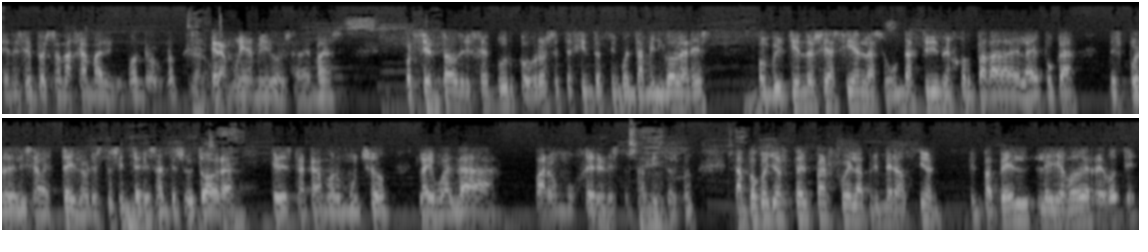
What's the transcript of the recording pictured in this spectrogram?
en ese personaje a Marilyn Monroe, ¿no? Eran muy amigos, además. Por cierto, Audrey Hepburn cobró 750 mil dólares, convirtiéndose así en la segunda actriz mejor pagada de la época después de Elizabeth Taylor. Esto es interesante, sobre todo ahora que destacamos mucho la igualdad varón-mujer en estos ámbitos, ¿no? Tampoco Josh Pepper fue la primera opción. El papel le llegó de rebote,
